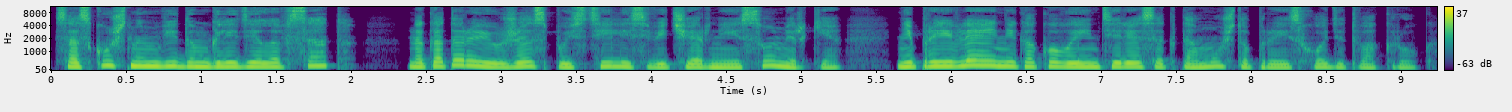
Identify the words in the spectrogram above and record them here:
со скучным видом глядела в сад, на который уже спустились вечерние сумерки, не проявляя никакого интереса к тому, что происходит вокруг.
